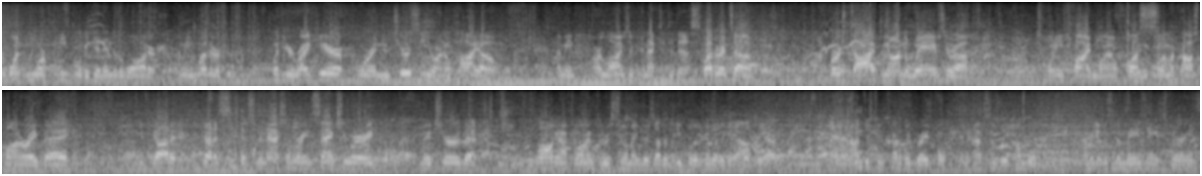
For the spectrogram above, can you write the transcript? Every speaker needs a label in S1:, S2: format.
S1: I want more people to get into the water. I mean, whether whether you're right here or in New Jersey or in Ohio, I mean, our lives are connected to this. Whether it's a, a first dive beyond the waves or a 25 mile plus swim across Monterey Bay, you've got to you've got to see this. In the National Marine Sanctuary, make sure that long after I'm through swimming, there's other people that are going to be able to get out there. And I'm just incredibly grateful and absolutely humbled. I mean, it was an amazing experience.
